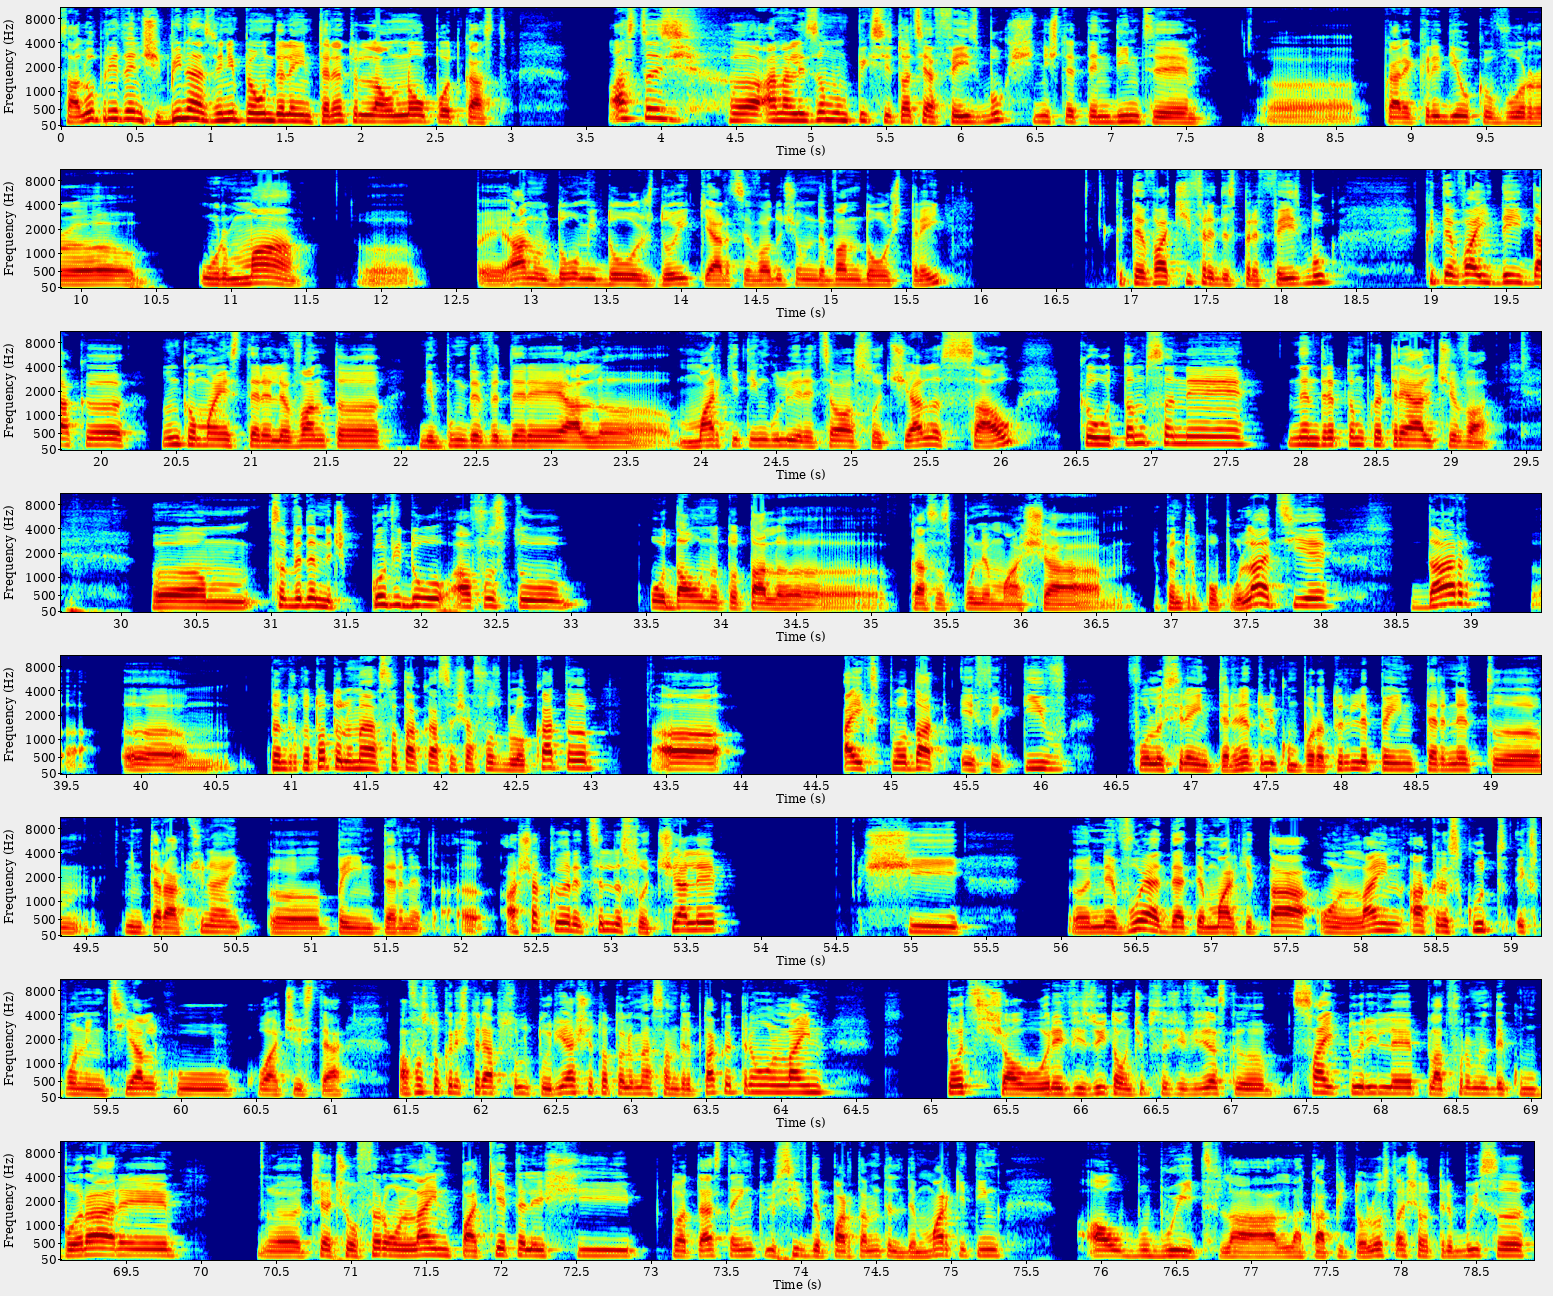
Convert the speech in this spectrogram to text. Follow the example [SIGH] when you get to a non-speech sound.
Salut prieteni și bine ați venit pe undele internetului la un nou podcast. Astăzi uh, analizăm un pic situația Facebook și niște tendințe uh, care cred eu că vor uh, urma uh, pe anul 2022, chiar se va duce undeva în 23. Câteva cifre despre Facebook, câteva idei dacă încă mai este relevantă din punct de vedere al uh, marketingului, rețeaua socială sau căutăm să ne, ne îndreptăm către altceva. Um, să vedem, deci COVID-ul a fost o, o daună totală, ca să spunem așa, pentru populație, dar um, pentru că toată lumea a stat acasă și a fost blocată, a, a explodat efectiv folosirea internetului, cumpărăturile pe internet, uh, interacțiunea uh, pe internet. Așa că rețelele sociale și Uh, nevoia de a te marketa online a crescut exponențial cu, cu acestea. A fost o creștere absolut uriașă, toată lumea s-a îndreptat către online, toți și-au revizuit, au început să-și revizuiască site-urile, platformele de cumpărare, uh, ceea ce oferă online, pachetele și toate astea, inclusiv departamentele de marketing, au bubuit la, la capitolul ăsta și au trebuit să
